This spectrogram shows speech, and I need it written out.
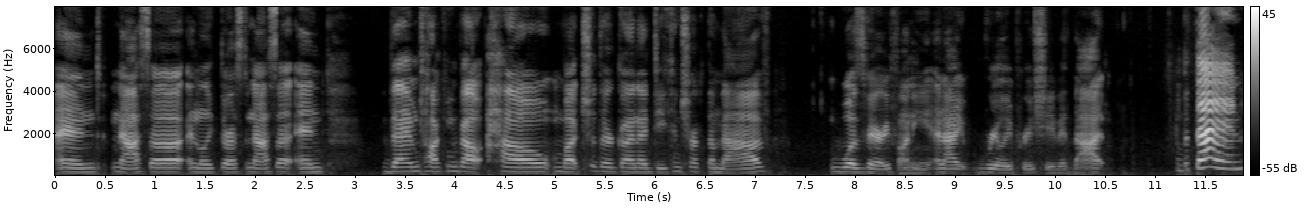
and NASA and like the rest of NASA and them talking about how much they're gonna deconstruct the MAV was very funny and I really appreciated that. But then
